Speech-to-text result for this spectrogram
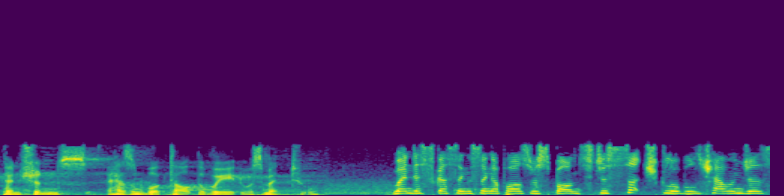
pensions hasn't worked out the way it was meant to. When discussing Singapore's response to such global challenges,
